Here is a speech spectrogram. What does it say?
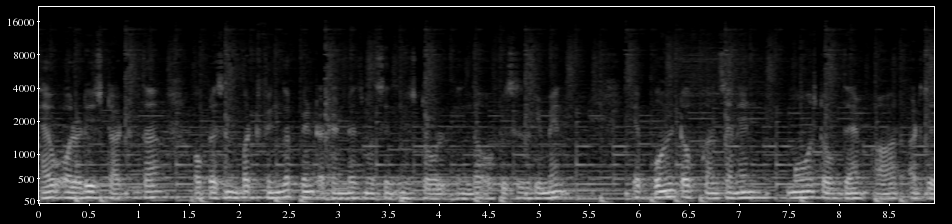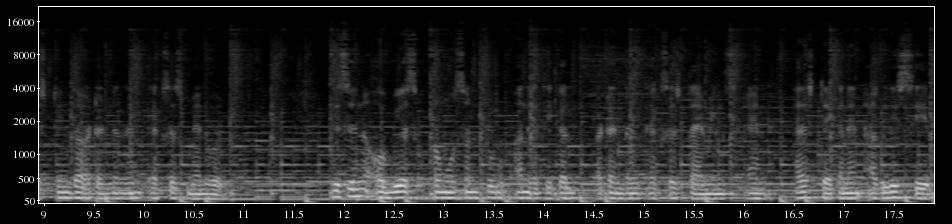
have already started the operation, but fingerprint attendance machine installed in the offices remain a point of concern and most of them are adjusting the attendance and access manual. This is an obvious promotion to unethical attendance access timings and has taken an ugly shape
